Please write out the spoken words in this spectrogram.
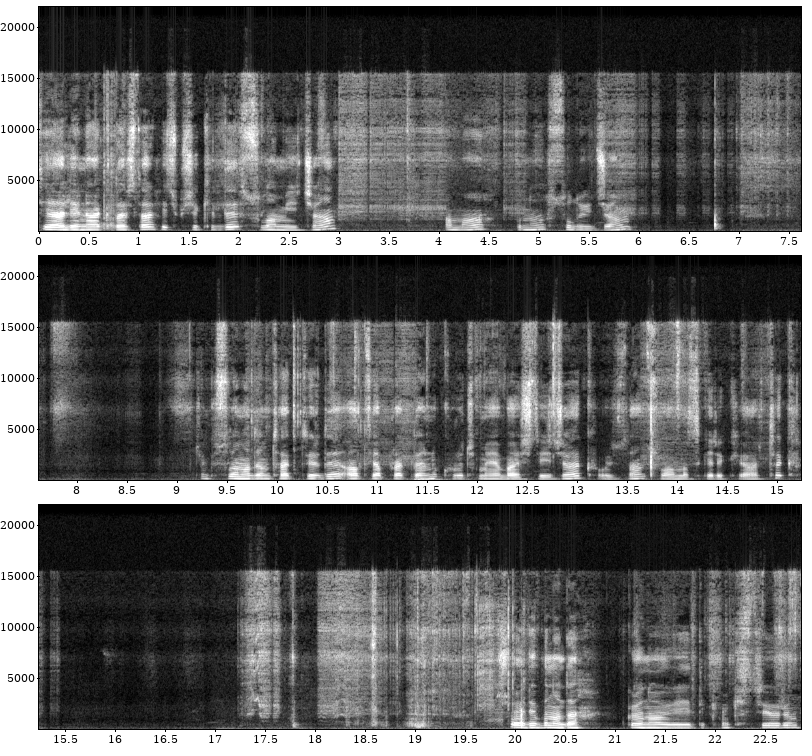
Diğerlerini arkadaşlar hiçbir şekilde sulamayacağım. Ama bunu sulayacağım. Çünkü sulamadığım takdirde alt yapraklarını kurutmaya başlayacak. O yüzden sulanması gerekiyor artık. Şöyle buna da granolayı dikmek istiyorum.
